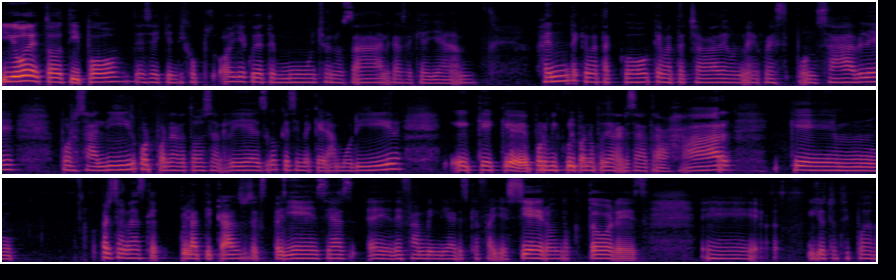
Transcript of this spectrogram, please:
Y hubo de todo tipo, desde quien dijo, pues, oye, cuídate mucho, no salgas aquí allá. Gente que me atacó, que me tachaba de una irresponsable por salir, por poner a todos en riesgo, que si me quería morir, eh, que, que, por mi culpa no podía regresar a trabajar, que mm, personas que platicaban sus experiencias eh, de familiares que fallecieron, doctores, eh, y otro tipo de,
